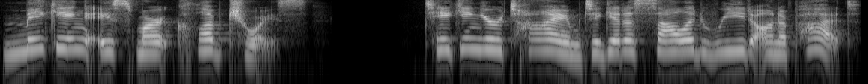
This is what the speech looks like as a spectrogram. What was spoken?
making a smart club choice, taking your time to get a solid read on a putt,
